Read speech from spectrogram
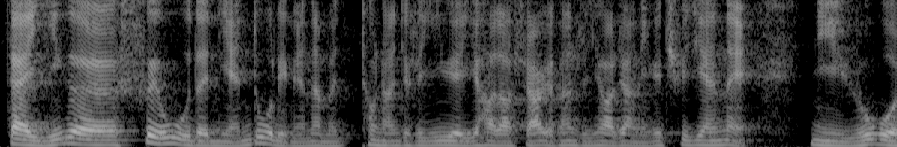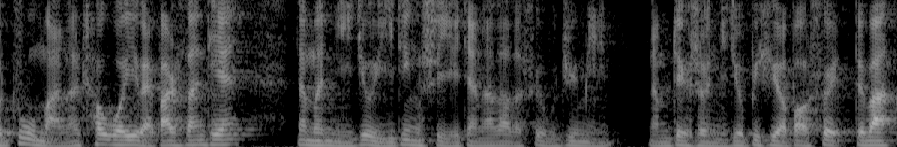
在一个税务的年度里面，那么通常就是一月一号到十二月三十一号这样的一个区间内，你如果住满了超过一百八十三天。那么你就一定是一个加拿大的税务居民，那么这个时候你就必须要报税，对吧？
